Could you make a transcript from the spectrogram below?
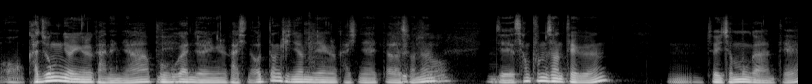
어, 가족 여행을 가느냐, 부부간 여행을 가시냐, 어떤 기념 여행을 가시냐에 따라서는 네. 그렇죠. 이제 상품 선택은 음, 저희 전문가한테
